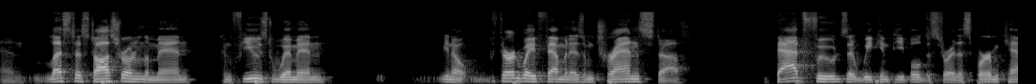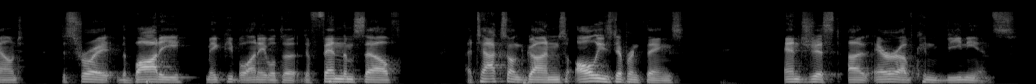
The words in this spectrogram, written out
and less testosterone in the men, confused women, you know, third wave feminism, trans stuff, bad foods that weaken people, destroy the sperm count, destroy the body, make people unable to defend themselves, attacks on guns, all these different things, and just an era of convenience.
